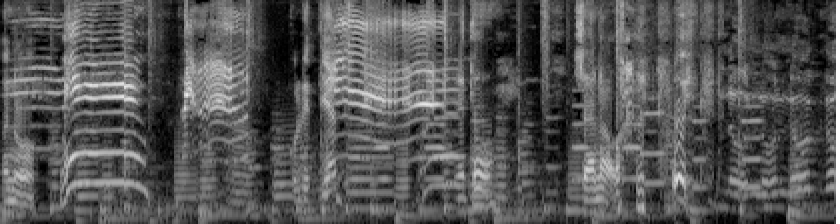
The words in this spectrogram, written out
Ano? Meow! Kulit yan. Ito. Sana all. Uy! No, no, no, no.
